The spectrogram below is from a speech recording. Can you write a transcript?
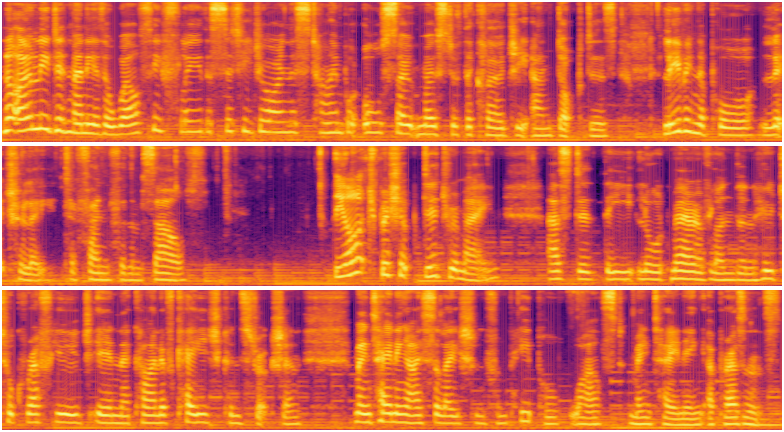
Not only did many of the wealthy flee the city during this time, but also most of the clergy and doctors, leaving the poor literally to fend for themselves. The Archbishop did remain, as did the Lord Mayor of London, who took refuge in a kind of cage construction, maintaining isolation from people whilst maintaining a presence.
